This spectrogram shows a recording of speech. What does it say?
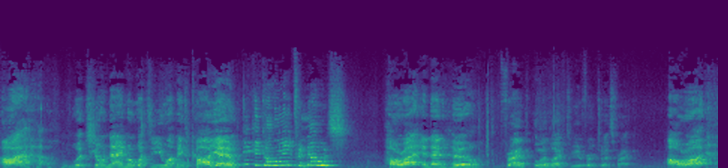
Uh, what's your name or what do you want me to call you? You can call me Pinoche. Alright, and then who? Frank I would like to be referred to as Frank. Alright.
